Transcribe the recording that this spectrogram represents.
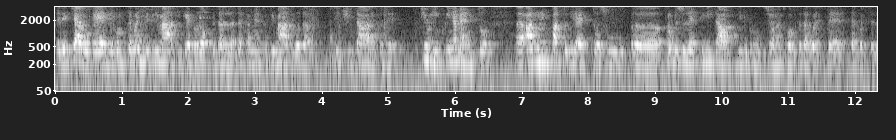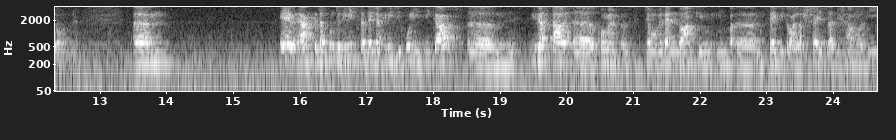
ed è chiaro che le conseguenze climatiche prodotte dal, dal cambiamento climatico, da siccità e cose, più l'inquinamento, eh, hanno un impatto diretto su, eh, proprio sulle attività di riproduzione svolte da queste, da queste donne. Um, e anche dal punto di vista della crisi politica, ehm, in realtà eh, come stiamo vedendo anche in, in, eh, in seguito all'ascesa diciamo, di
